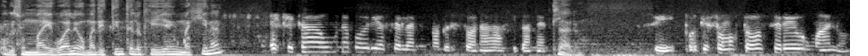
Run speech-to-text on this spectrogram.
o que son más iguales o más distintas de lo que ellas imaginan? Es que cada una podría ser la misma persona, básicamente. Claro. Sí, porque somos todos seres humanos.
